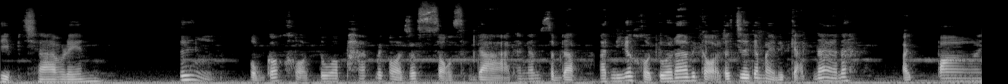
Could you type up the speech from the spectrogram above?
สิบชาเรนซึ่งผมก็ขอตัวพักไปก่อนสักสองสัปดาห์ถ้างั้นสำหรับอันนี้ก็ขอตัวลาไปก่อนแล้วเจอกันใหม่ในกัดหน้านะบายบาย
